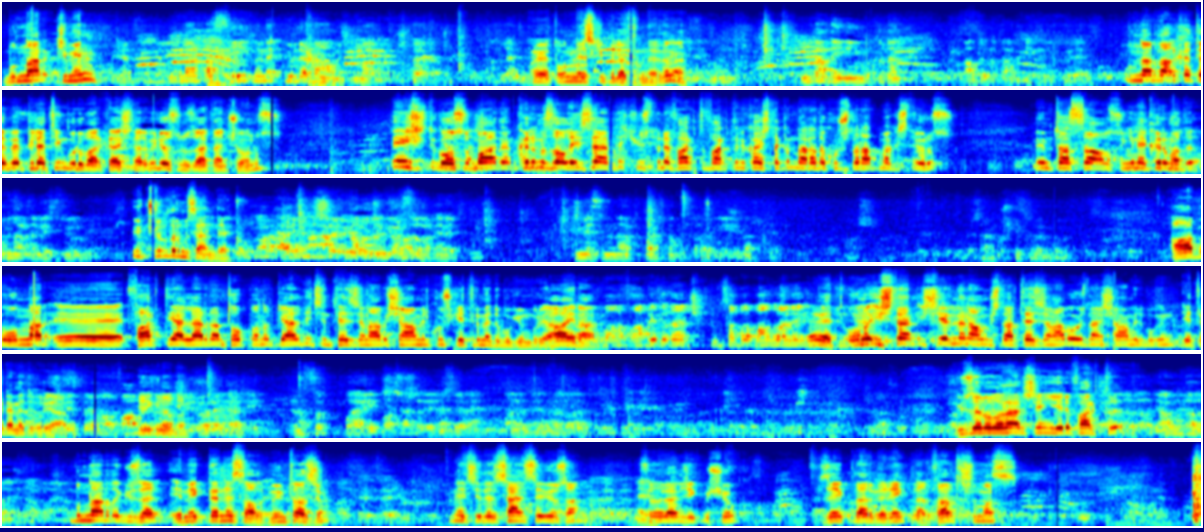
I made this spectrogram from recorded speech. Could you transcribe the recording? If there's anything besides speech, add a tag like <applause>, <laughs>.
Bunlar kimin? Bunlar da Seyit Mehmet Gürler'den almıştım abi kuşları. Evet onun eski platinleri değil mi? Bunlar da yine yumurtadan kaldırdık abi getirdik böyle. Bunlar da arka tepe platin grubu arkadaşlar biliyorsunuz zaten çoğunuz. Değişiklik olsun. Madem kırmızı alıyı serdik üstüne farklı farklı birkaç takım da arada kuşlar atmak istiyoruz. Mümtaz sağ olsun yine kırmadı. Bunları da besliyorum. 3 yıldır mı sende? Bunlar tamamen görsel olarak evet. Kümesinin artık başlamışlar. Abi onlar eee, farklı yerlerden toplanıp geldiği için Tezcan abi Şamil kuş getirmedi bugün buraya. Hayır abi. Bana fabrikadan çıktım sabah vallahi öyle gittim. Evet onu işten iş yerinden almışlar Tezcan abi o yüzden Şamil bugün getiremedi buraya abi. Bilgin öyle geldi. Nasıl? Bayağı basmışlar elbise. Güzel olan her şeyin yeri farklı. Yavruda da. Bunlar da güzel. Emeklerine sağlık Mümtaz'cığım. Neticede sen seviyorsan söylenecek bir şey yok. Zevkler ve renkler tartışılmaz. <coughs>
